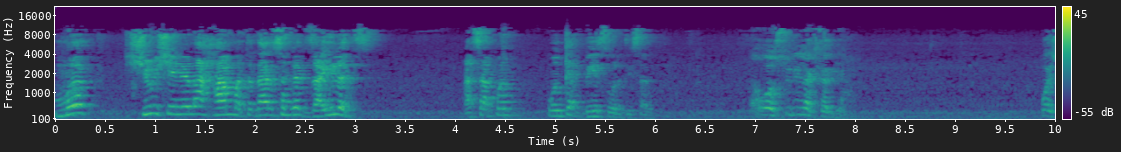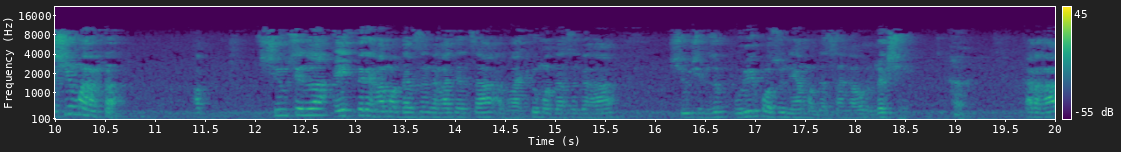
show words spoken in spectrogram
मग शिवसेनेला हा मतदारसंघ जाईलच असं आपण कोणत्या बेसवरती सांगतो? त्या वस्तुती लक्षात घ्या. पश्चिम महाराष्ट्रात शिवसेनेला एक तरी हा मतदारसंघ हा त्यांचा राखीव मतदारसंघ हा शिवसेनेचं पूर्वीपासून या मतदारसंघावर लक्ष आहे. कारण हा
